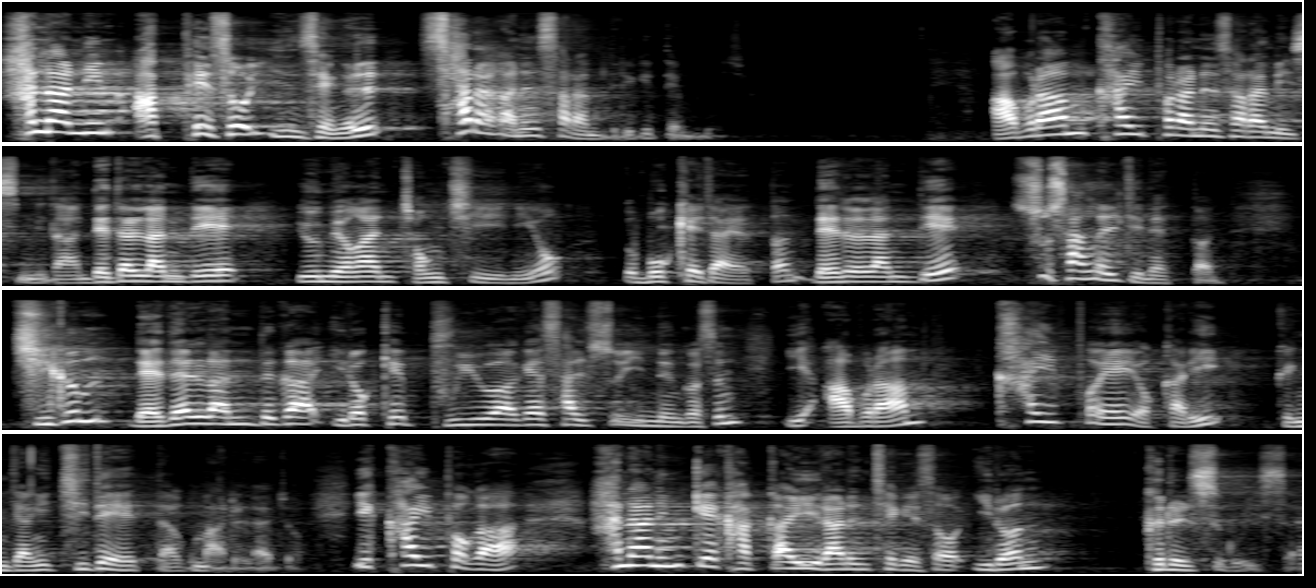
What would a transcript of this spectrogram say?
하나님 앞에서 인생을 살아가는 사람들이기 때문이죠. 아브라함 카이퍼라는 사람이 있습니다. 네덜란드의 유명한 정치인이요. 또 목회자였던 네덜란드의 수상을 지냈던 지금 네덜란드가 이렇게 부유하게 살 수 있는 것은 이 아브라함 카이퍼의 역할이 굉장히 지대했다고 말을 하죠. 이 카이퍼가 하나님께 가까이라는 책에서 이런 글을 쓰고 있어요.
